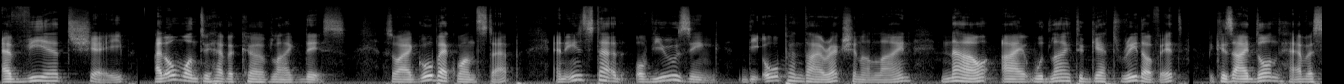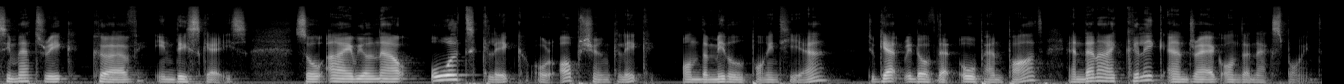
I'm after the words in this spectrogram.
a weird shape I don't want to have a curve like this. So I go back one step and instead of using the open directional line, now I would like to get rid of it because I don't have a symmetric curve in this case. So I will now alt click or option click on the middle point here to get rid of that open part and then I click and drag on the next point.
